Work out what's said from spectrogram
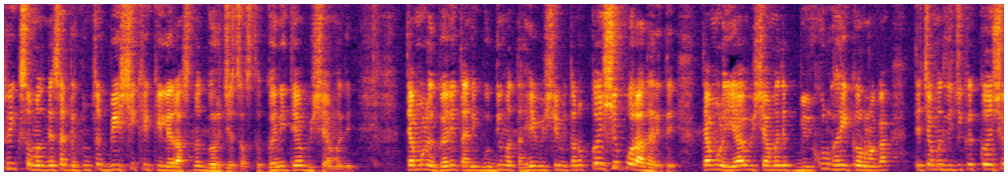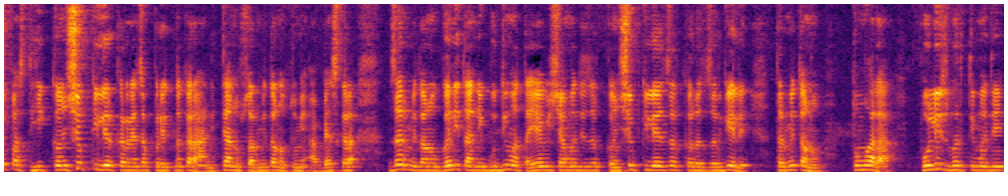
ट्रिक समजण्यासाठी तुमचं बेसिक हे क्लिअर असणं गरजेचं असतं. गणित या विषयामध्ये. त्यामुळे गणित आणि बुद्धिमत्ता हे विषय मित्रांनो कन्सेप्टवर आधारित आहे. त्यामुळे या विषयामध्ये बिलकुल घाई करू नका. त्याच्यामधली जी काही कन्सेप्ट असते ही कन्सेप्ट क्लिअर करण्याचा प्रयत्न करा आणि त्यानुसार मित्रांनो तुम्ही अभ्यास करा. जर मित्रांनो गणित आणि बुद्धिमत्ता या विषयामध्ये जर कन्सेप्ट क्लिअर जर करत जर गेले तर मित्रांनो तुम्हाला पोलीस भरतीमध्ये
